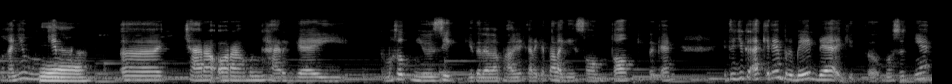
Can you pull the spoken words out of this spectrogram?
makanya mungkin yeah. Iya. uh, cara orang menghargai termasuk musik gitu dalam hal ini karena kita lagi song talk gitu kan itu juga akhirnya berbeda gitu maksudnya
